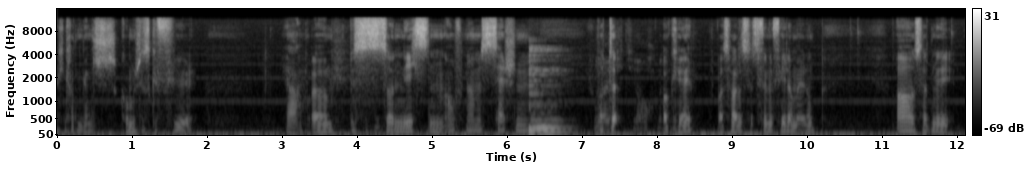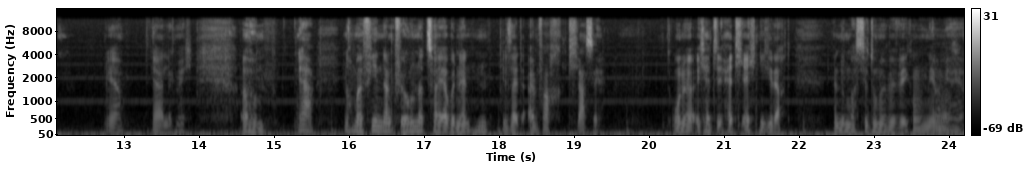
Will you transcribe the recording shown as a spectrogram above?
habe ich gerade ein ganz komisches Gefühl. Ja, ähm, bis zur nächsten Aufnahmesession. Vielleicht Okay, was war das jetzt für eine Fehlermeldung? Oh, es hat mir. Ja, ja, leck mich. Ähm, ja, nochmal vielen Dank für 102 Abonnenten. Ihr seid einfach klasse. Ohne, ich hätte, hätte ich echt nie gedacht. Wenn du machst hier dumme Bewegungen neben Ja, mir her.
